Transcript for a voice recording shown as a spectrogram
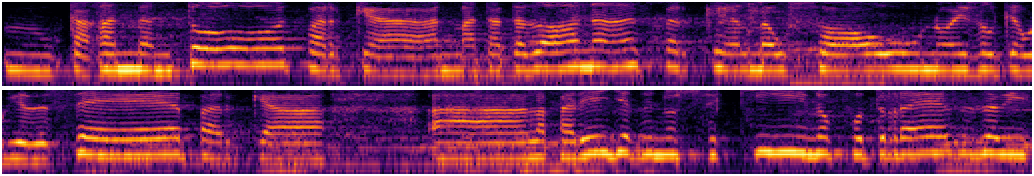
mm, cagant-me en tot, perquè han matat a dones, perquè el meu sou no és el que hauria de ser, perquè uh, la parella de no sé qui no fot res, és a dir,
